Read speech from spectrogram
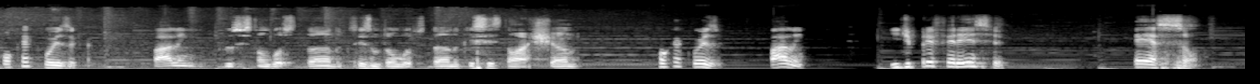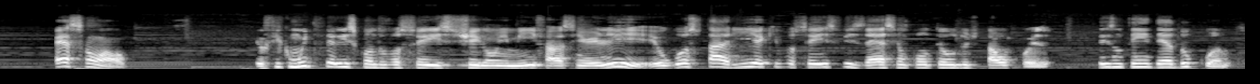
qualquer coisa, cara. Falem que vocês estão gostando, que vocês não estão gostando, o que vocês estão achando. Qualquer coisa. Falem. E de preferência, peçam. Peçam algo. Eu fico muito feliz quando vocês chegam em mim e falam assim, Erli, eu gostaria que vocês fizessem um conteúdo de tal coisa. Vocês não têm ideia do quanto.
